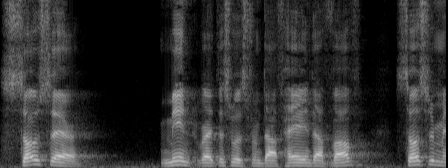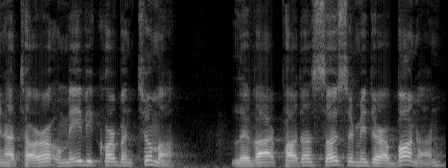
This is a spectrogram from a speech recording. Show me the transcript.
Soser min, right? This was from Daf Hey and Daf Vav. Soser min haTorah umevi korban tuma levar pada soser midirabanan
